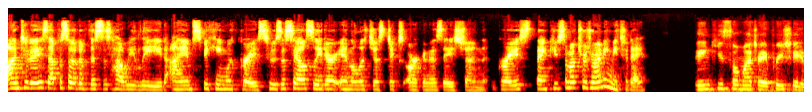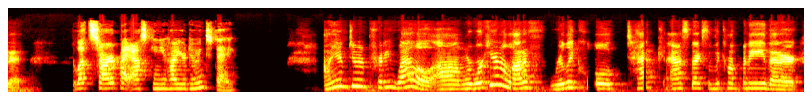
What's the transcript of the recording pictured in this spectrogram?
On today's episode of This is How We Lead, I am speaking with Grace, who's a sales leader in a logistics organization. Grace, thank you so much for joining me today. Thank you so much. I appreciate it. Let's start by asking you how you're doing today. I am doing pretty well. Um, we're working on a lot of really cool tech aspects of the company that are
